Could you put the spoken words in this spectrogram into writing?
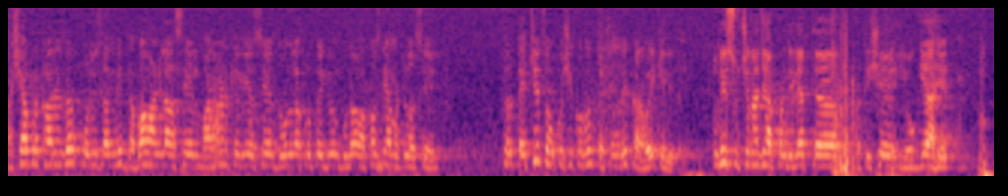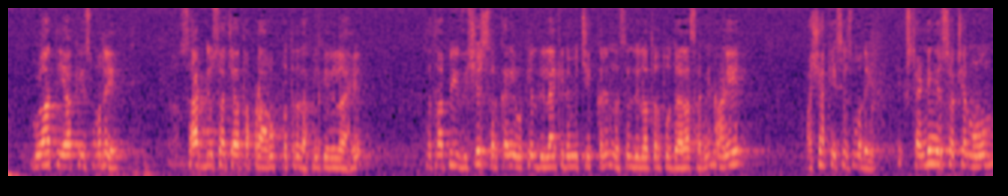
अशा प्रकारे जर पोलिसांनी दबाव आणला असेल मारहाण केली असेल दोन लाख रुपये घेऊन गुन्हा वापस द्या म्हटलं असेल तर त्याची चौकशी करून त्याच्यावरही कारवाई केली जाईल. दोन्ही सूचना ज्या आपण दिल्या त्या अतिशय योग्य आहेत. मुळात या केसमध्ये साठ दिवसाच्या आत आपण आरोपपत्र दाखल केलेलं आहे. तथापि विशेष सरकारी वकील दिलाय की नाही मी चेक करेन नसेल दिला तर तो द्यायला सांगेन. आणि अशा केसेसमध्ये एक स्टँडिंग इन्स्ट्रक्शन म्हणून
